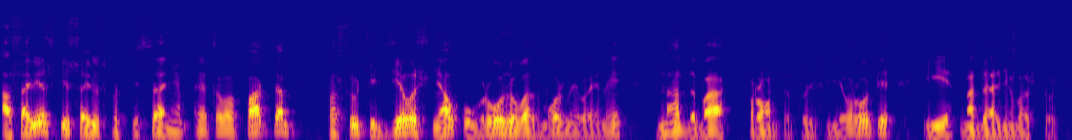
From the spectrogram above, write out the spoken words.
а Советский Союз подписанием этого пакта, по сути дела, снял угрозу возможной войны на два фронта, то есть в Европе и на Дальнем Востоке.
